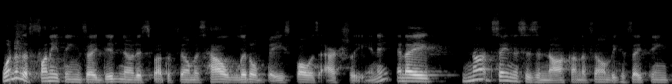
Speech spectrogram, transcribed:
One of the funny things I did notice about the film is how little baseball was actually in it. And I not saying this is a knock on the film because I think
